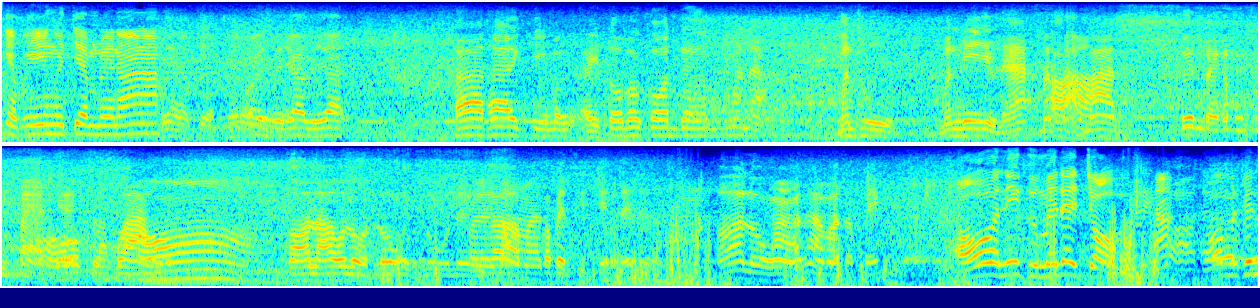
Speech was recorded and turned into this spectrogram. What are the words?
เก็บเองเลยเจมเลยนะนะเนี่ยเก็บให้โอ้ยสุดยอดสุดยอดถ้าถ้าจริงๆบางไอตัวบางกรเดิมมันอะ มันถูกมันมีอยู่แล้วมันสามารถขึ้นไปก็เป็นสิบแปดไงกว้างอ๋อ พอเราโหลดลงอีกรูนึงก็เลยก็ต้องมา ก็เป็นสิบเจ็ดได้เลย เพราะโรงงานเขาทำมาสเปคอยู่แล้ว อ๋อนี่คือไม่ได้เจาะนะอ๋อมันเป็น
